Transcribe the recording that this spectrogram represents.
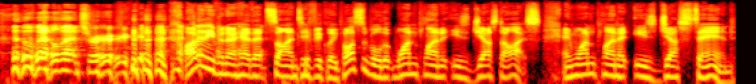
well, that's true. I don't even know how that's scientifically possible that one planet is just ice and one planet is just sand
